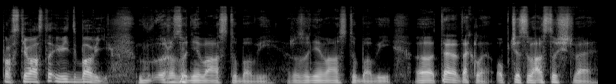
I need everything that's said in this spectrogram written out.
Prostě vás to i víc baví. Rozhodně vás to baví. Rozhodně vás to baví. Uh, teda takhle, občas vás to štve.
